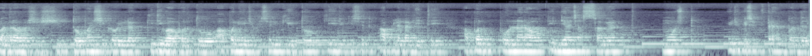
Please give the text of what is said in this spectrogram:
पंधरा वर्ष शिकतो पण शिकवलेलं किती वापरतो आपण एज्युकेशन घेतो की एज्युकेशन आपल्याला घेते. आपण बोलणार आहोत इंडियाच्या सगळ्यात मोस्ट एज्युकेशन ट्रॅकबद्दल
